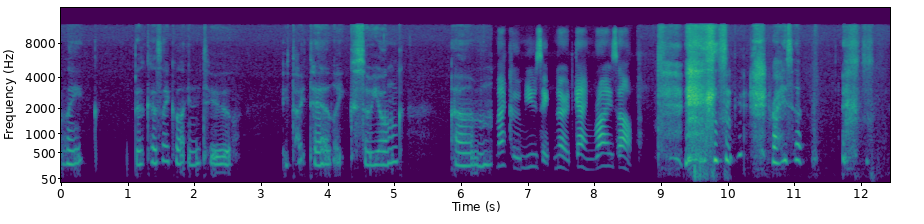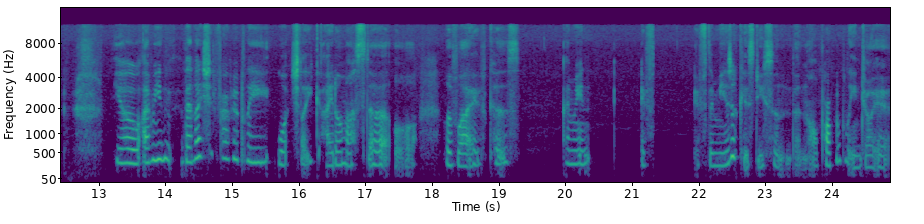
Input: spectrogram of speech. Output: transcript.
Like, because I got into Utaite like so young, um, Maku Music Nerd Gang Rise Up. Rise up. Yo, I mean, then I should probably watch like Idolmaster or Love Live, cause, I mean, if if the music is decent, then I'll probably enjoy it.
